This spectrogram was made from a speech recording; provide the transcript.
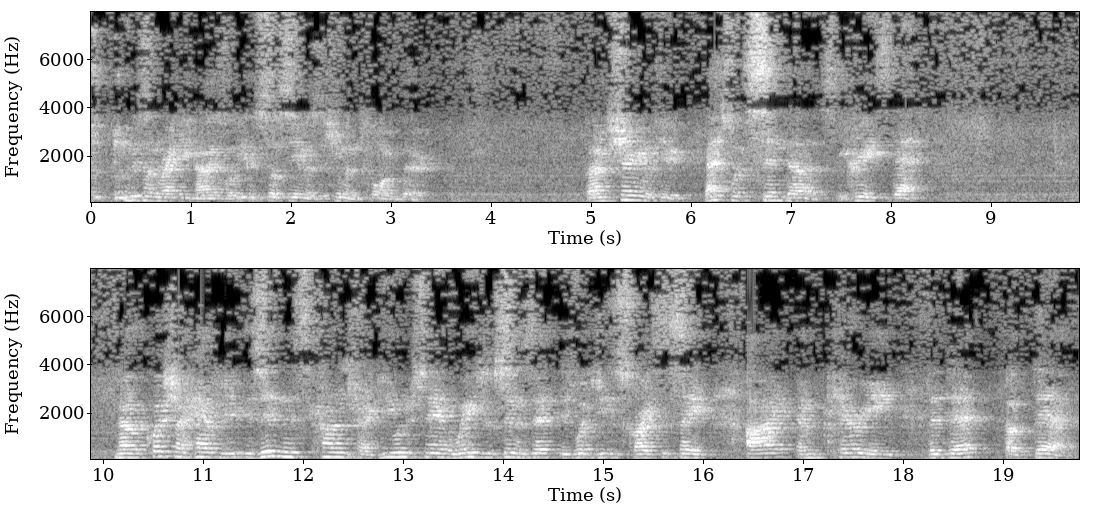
Was unrecognizable. You can still see him as a human form there. But I'm sharing with you, that's what sin does. It creates death. Now the question I have for you is in this contract, do you understand the wages of sin is death is what Jesus Christ is saying? I am carrying the debt of death,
